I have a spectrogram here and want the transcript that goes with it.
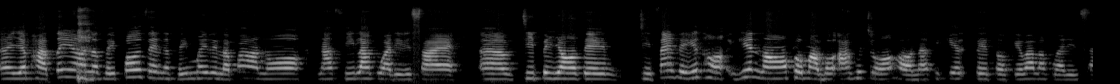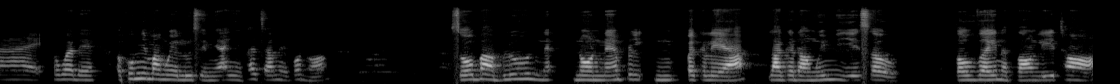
အဲရဖာတဲ့ရနဖေပေါ်တဲ့နဖေမိုက် de la pa no na si la kwa de sai အဲជីပယောတဲ့ ជីဆိုင်တဲ့ရထရနော်ဖမဘောအခုကျော်ဟောနာတိကတဲ့တော့ကေဘာ la kwa de sai ဟုတ်ပါတယ်အခုမြန်မာငွေအလူစင်များအရင်ဖတ်ကြမယ်ပေါ့နော်ဇောဘဘလူးနော်နန်ပကလျာလာကတောင်မွေးမြရေးစုပ်3သိန်း2400ထောင်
